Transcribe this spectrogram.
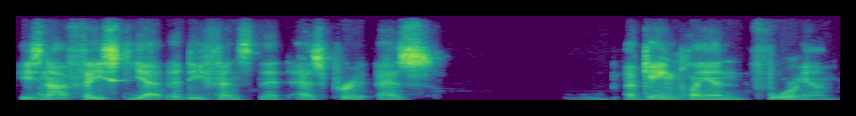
He's not faced yet a defense that has has a game plan for him.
